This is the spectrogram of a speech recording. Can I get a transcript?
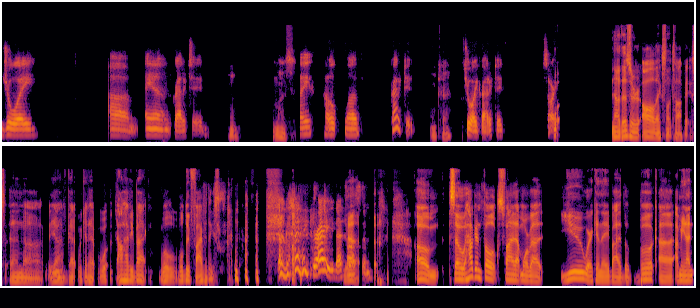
joy, um, and gratitude. Hmm. Nice. Faith, hope, love, gratitude. Okay. Joy, gratitude. Sorry. Well, no, those are all excellent topics, and uh, yeah, I've mm-hmm. got. We could have. Well, I'll have you back. We'll we'll do five of these. okay, great. That's yeah. awesome. Um. So, how can folks find out more about you? Where can they buy the book? Uh, I mean, I,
